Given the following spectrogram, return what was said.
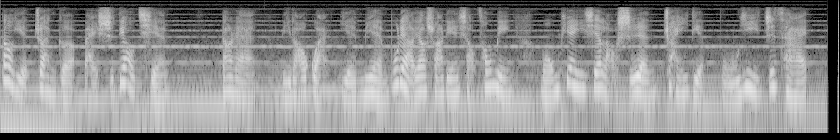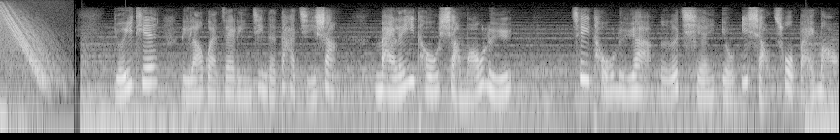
倒也赚个百十吊钱。当然。李老管也免不了要耍点小聪明，蒙骗一些老实人，赚一点不义之财。有一天，李老管在邻近的大集上买了一头小毛驴。这头驴啊，额前有一小撮白毛。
